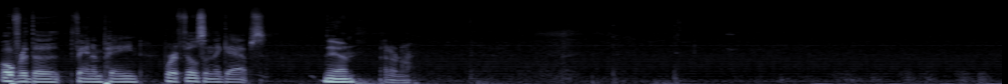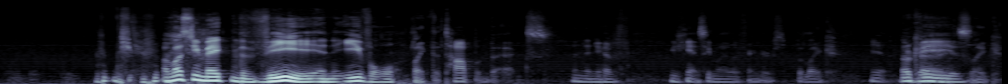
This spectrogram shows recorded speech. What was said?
over the Phantom Pain, where it fills in the gaps. Yeah. I don't know. Unless you make the V in evil like the top of the X, and then you have you can't see my other fingers, but like yeah, Okay. V is like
